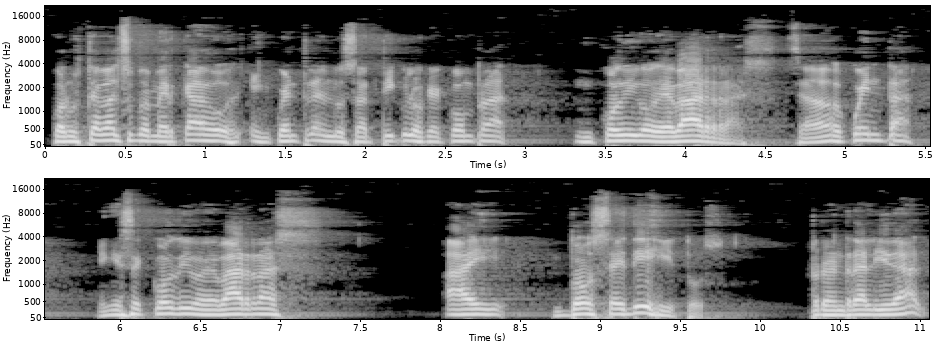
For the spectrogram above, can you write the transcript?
Cuando usted va al supermercado, encuentra en los artículos que compra un código de barras. ¿Se ha dado cuenta? En ese código de barras hay 12 dígitos, pero en realidad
